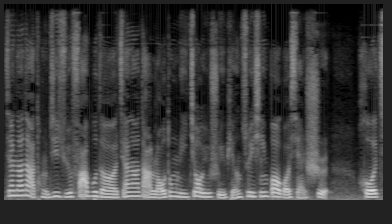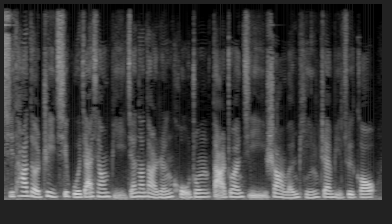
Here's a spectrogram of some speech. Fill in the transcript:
加拿大统计局发布的加拿大劳动力教育水平最新报告显示，和其他的 G7 国家相比，加拿大人口中大专及以上文凭占比最高。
